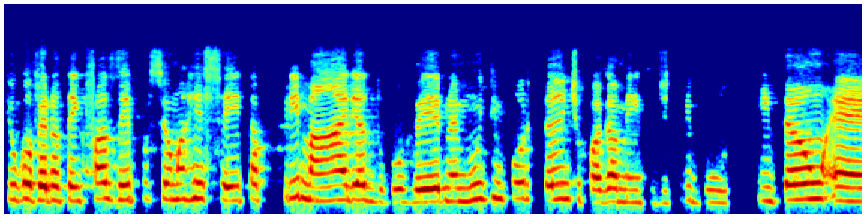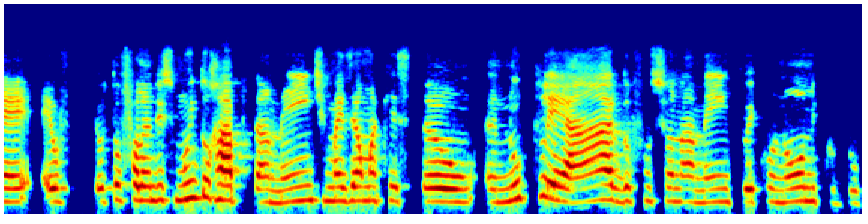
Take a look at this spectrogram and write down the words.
que o governo tem que fazer por ser uma receita primária do governo. É muito importante o pagamento de tributo. Então, é, eu estou falando isso muito rapidamente, mas é uma questão é, nuclear do funcionamento econômico do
